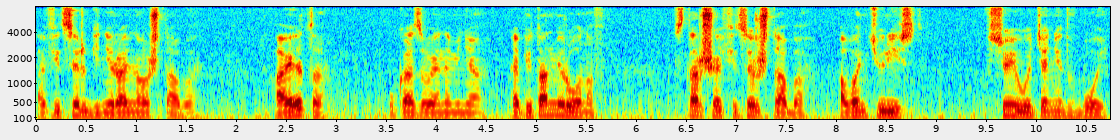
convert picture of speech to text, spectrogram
офицер генерального штаба. А это, указывая на меня, капитан Миронов, старший офицер штаба, авантюрист. Все его тянет в бой.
